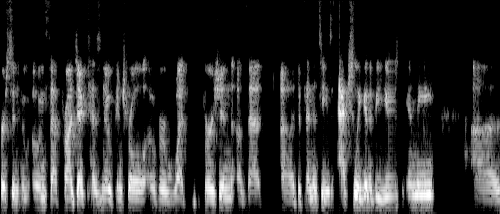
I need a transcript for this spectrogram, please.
person who owns that project has no control over what version of that uh, dependency is actually going to be used in the uh,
